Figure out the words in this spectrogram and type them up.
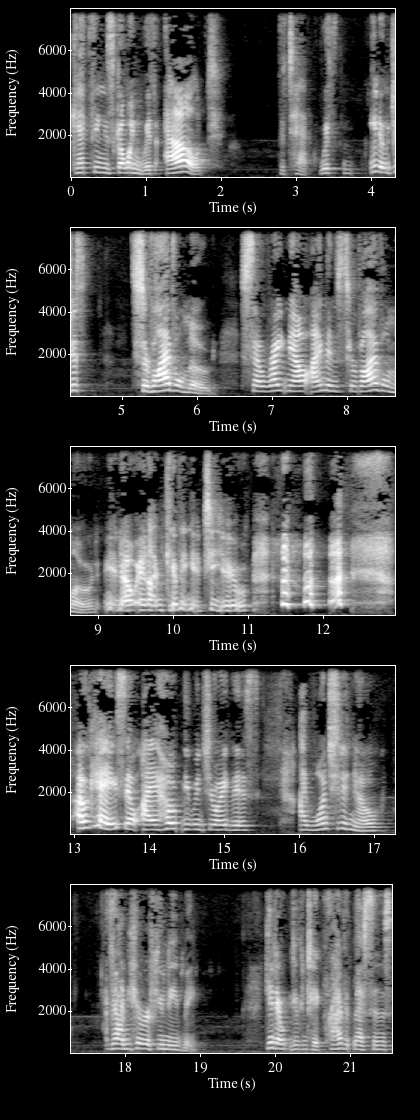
get things going without the tech, with, you know, just survival mode. So right now I'm in survival mode, you know, and I'm giving it to you. okay, so I hope you enjoyed this. I want you to know that I'm here if you need me. You know, you can take private lessons.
